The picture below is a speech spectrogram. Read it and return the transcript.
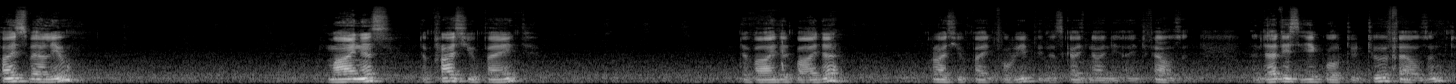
face value minus the price you paid divided by the price you paid for it, in this case 98,000. And that is equal to 2,000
